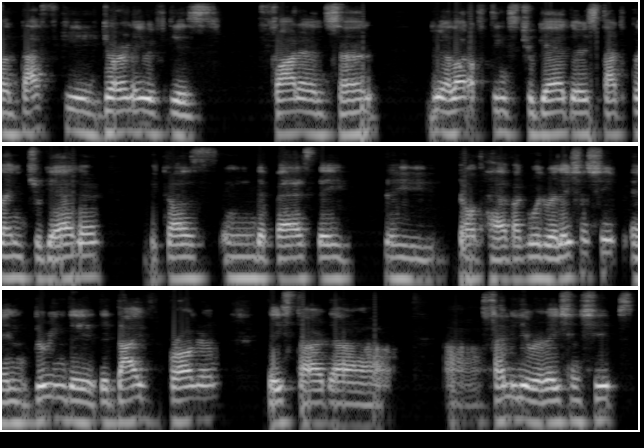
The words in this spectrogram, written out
fantastic journey with this father and son do a lot of things together, start planning together, because in the past they they don't have a good relationship, and during the the dive program, they start uh, uh, family relationships.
